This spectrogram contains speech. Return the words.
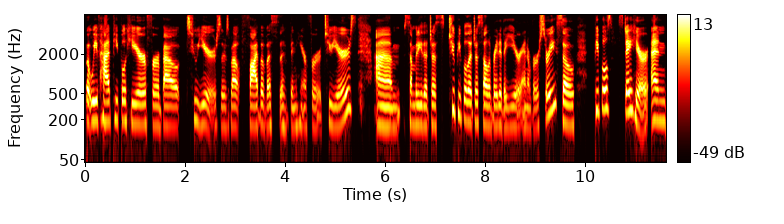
but we've had people here for about two years. There's about five of us that have been here for two years. Um, somebody that just, two people that just celebrated a year anniversary. So people stay here. And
